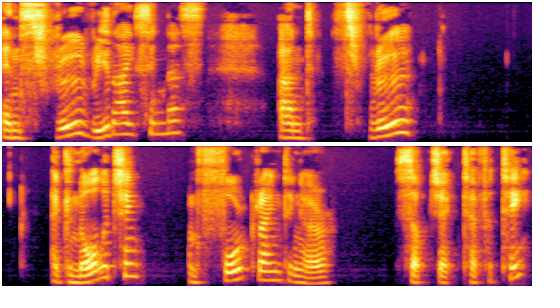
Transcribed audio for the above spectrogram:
And through realizing this and through acknowledging and foregrounding our subjectivity,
